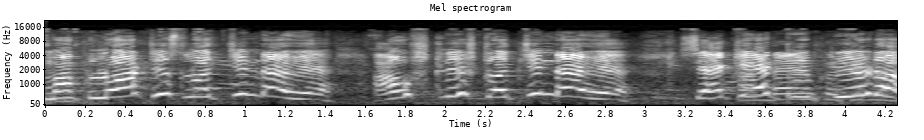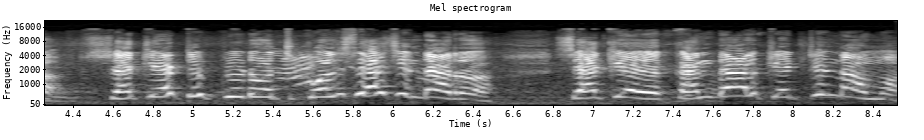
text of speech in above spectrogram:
మాకు నోటీసులు వచ్చిండావి హౌస్ లిస్ట్ వచ్చిండావి సెక్రటరీ పీడు సెక్రటరీ పీడు వచ్చి కొలిసేసిండారు ಕಂದಾಳು కందాలు ಇನ್ನೇ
